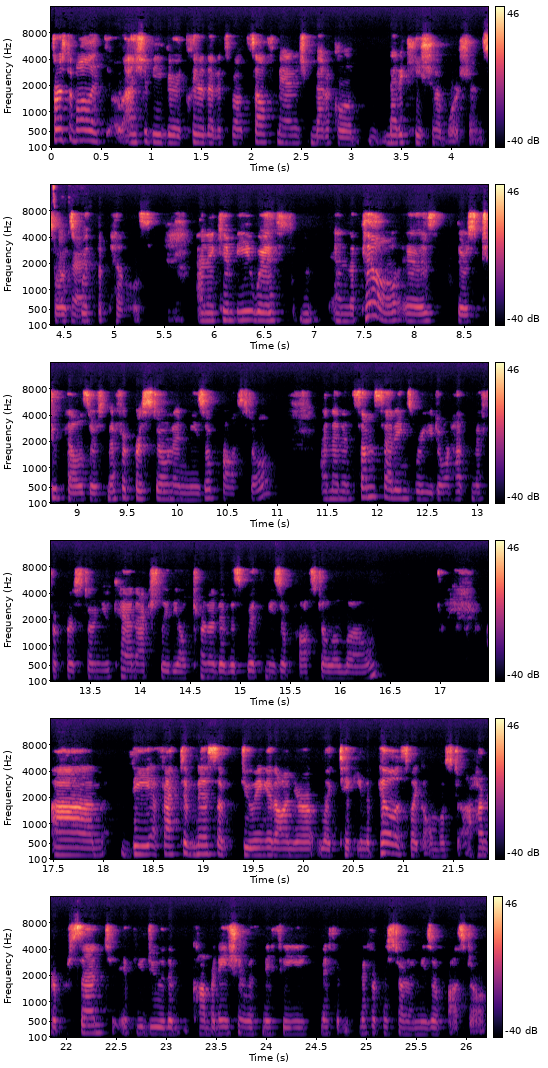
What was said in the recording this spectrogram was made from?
First of all, I should be very clear that it's about self-managed medical medication abortion. So it's with the pills, and it can be with. And the pill is there's two pills. There's mifepristone and misoprostol, and then in some settings where you don't have mifepristone, you can actually the alternative is with misoprostol alone. Um, the effectiveness of doing it on your like taking the pill, it's like almost 100% if you do the combination with mifi, mifepristone and misoprostol.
